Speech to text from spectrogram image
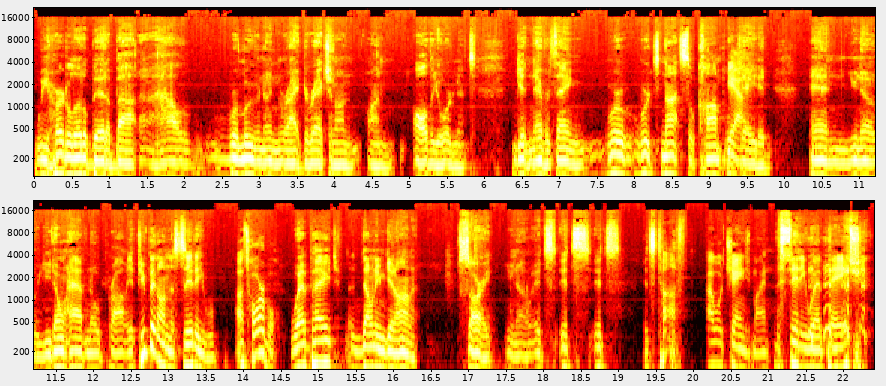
we heard a little bit about uh, how we're moving in the right direction on on all the ordinance, getting everything where where it's not so complicated. And you know you don't have no problem if you've been on the city it's horrible. web page, don't even get on it. Sorry, you know it's it's it's it's tough. I will change mine. The city webpage.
